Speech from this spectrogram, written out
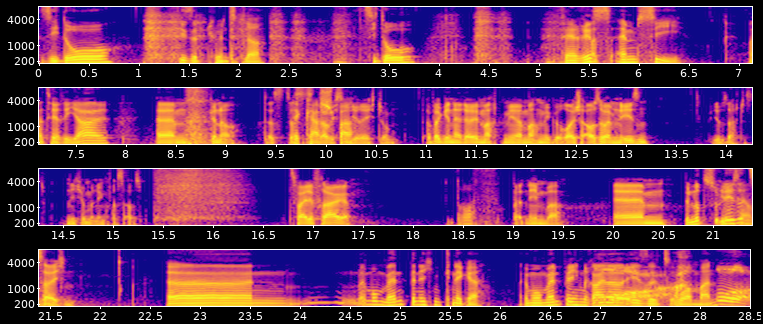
Sido. Diese Künstler. Sido, Ferris MC. Material. Ähm, genau, das, das ist, glaube ich, so die Richtung. Aber generell macht mir, machen mir Geräusche, außer beim Lesen, wie du sagtest, nicht unbedingt was aus. Zweite Frage, Doth. was nehmen wir? Ähm, benutzt du Lesezeichen? Äh, Im Moment bin ich ein Knicker. Im Moment bin ich ein reiner Oh. Eselsohrmann. Oh,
